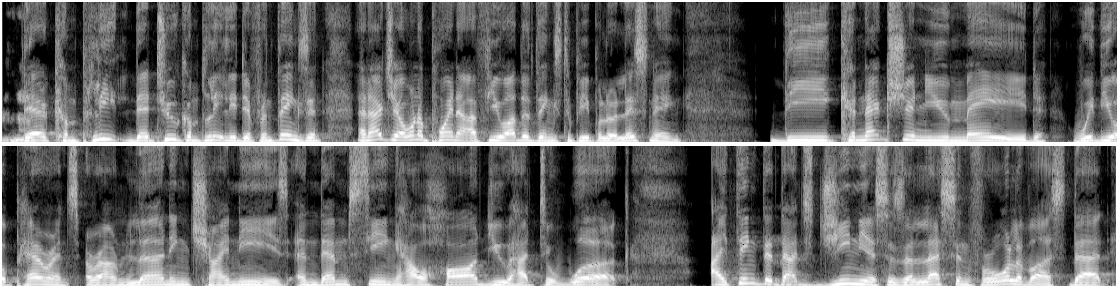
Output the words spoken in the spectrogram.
Mm-hmm. They're complete. They're two completely different things. And and actually, I want to point out a few other things to people who are listening. The connection you made with your parents around learning Chinese and them seeing how hard you had to work. I think that mm-hmm. that's genius as a lesson for all of us that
